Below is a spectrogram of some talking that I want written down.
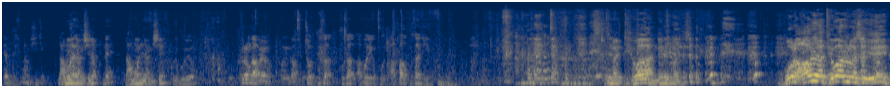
내가 무슨 양씨지? 남원 몰라요. 양씨냐? 네? 남원 양씨? 그게 뭐예요? 그런가 봐요 그러니까 저 부산 부산 아버지가 부, 아빠가 부산이에요. 정말 대화가 안 되는구만. 뭘 알아야 대화를 하지.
